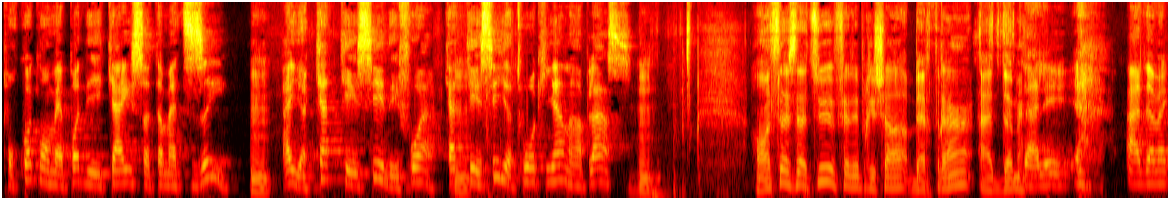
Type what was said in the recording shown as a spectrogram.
pourquoi qu'on met pas des caisses automatisées? Hmm. Il y a quatre caissiers des fois. Quatre hmm. caissiers, il y a trois clients en place. Hmm. On se laisse là-dessus. Philippe Richard Bertrand, à demain. Allez, à demain.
